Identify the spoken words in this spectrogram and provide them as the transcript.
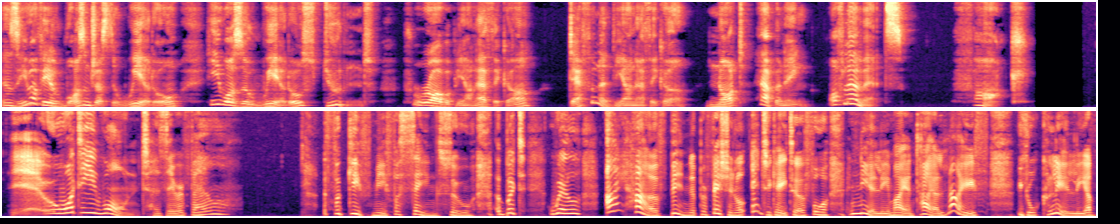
Aziraphale wasn't just a weirdo, he was a weirdo student. Probably unethical, definitely unethical, not happening, off limits. Fuck. Uh, what do you want, Aziraphale? Forgive me for saying so, but, well, I have been a professional educator for nearly my entire life. You're clearly a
